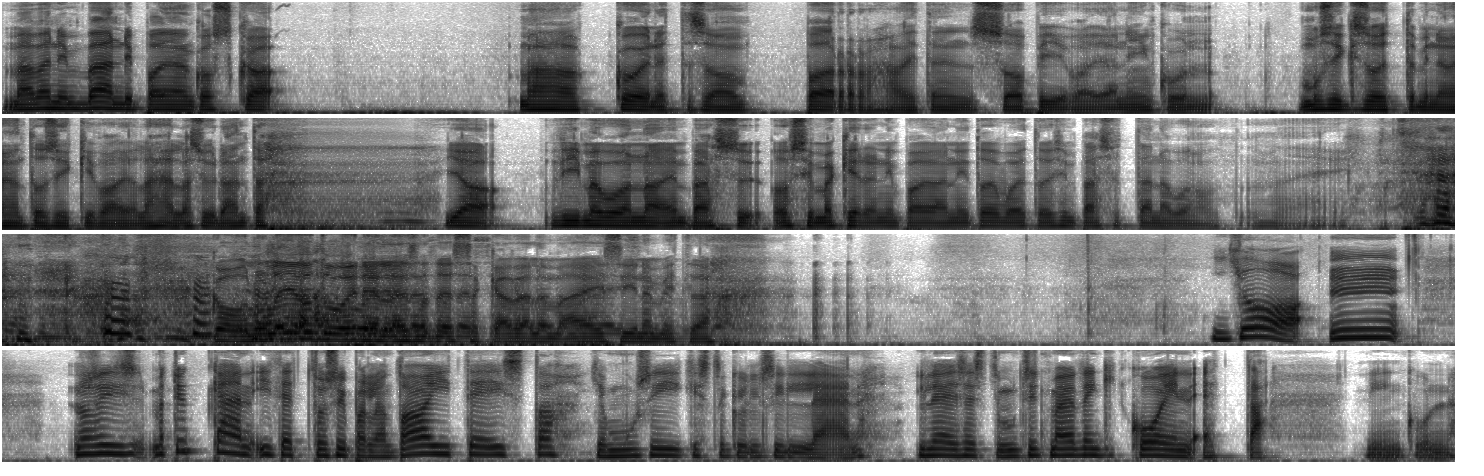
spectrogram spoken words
Mä menin bändipajan, koska mä koin, että se on parhaiten sopiva ja niin kun musiikkisoittaminen on ihan tosi kiva ja lähellä sydäntä. Ja viime vuonna en päässyt Ossi Mäkirenin pajaan, niin toivoin, että olisin päässyt tänä vuonna. Ei. Koululle joutuu edelleen sateessa kävelemään, ei siinä mitään. Joo, mm, no siis mä tykkään itse tosi paljon taiteista ja musiikista kyllä silleen yleisesti, mutta sitten mä jotenkin koin, että niin kun,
